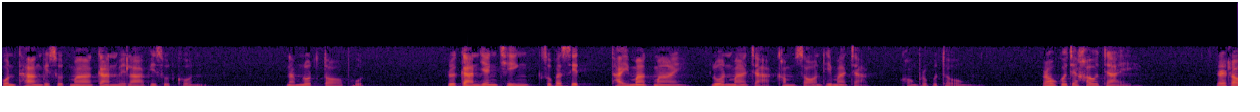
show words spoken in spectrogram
ขนทางพิสุทธิ์มาการเวลาพิสุทธิ์คน น้ำลดต่อผุด หรือการแย่งชิงสุภาษิตไทยมากมายล้วนมาจากคำสอนที่มาจากของพระพุทธองค์ เราก็จะเข้าใจ และเรา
